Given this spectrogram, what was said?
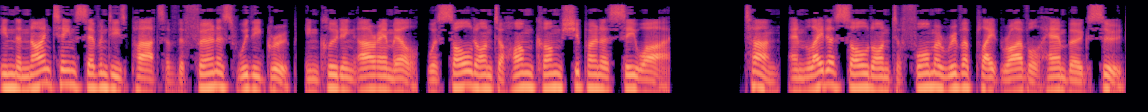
In the 1970s parts of the Furness Withy Group, including RML, were sold on to Hong Kong shipowner CY. Tung, and later sold on to former River Plate rival Hamburg Süd.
